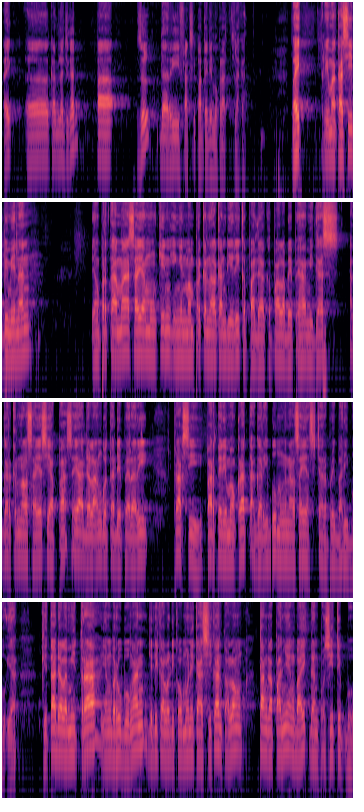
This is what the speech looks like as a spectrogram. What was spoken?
Baik, eh, kami lanjutkan Pak Zul dari fraksi Partai Demokrat, silakan. Baik, terima kasih pimpinan. Yang pertama saya mungkin ingin memperkenalkan diri kepada Kepala BPH Migas agar kenal saya siapa. Saya adalah anggota DPR RI fraksi Partai Demokrat agar Ibu mengenal saya secara pribadi Bu ya. Kita adalah mitra yang berhubungan, jadi kalau dikomunikasikan tolong tanggapannya yang baik dan positif Bu.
